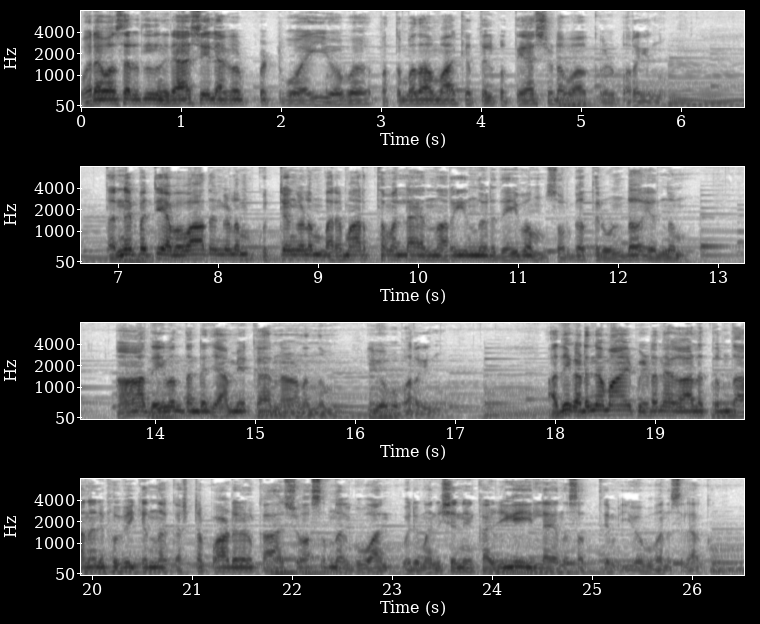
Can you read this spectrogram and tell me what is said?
ഒരവസരത്തിൽ നിരാശയിൽ അകപ്പെട്ടു പോയ യോബ് പത്തൊമ്പതാം വാക്യത്തിൽ പ്രത്യാശയുടെ വാക്കുകൾ പറയുന്നു. തന്നെപ്പറ്റി അപവാദങ്ങളും കുറ്റങ്ങളും പരമാർത്ഥമല്ല എന്നറിയുന്ന ഒരു ദൈവം സ്വർഗത്തിലുണ്ട് എന്നും ആ ദൈവം തന്റെ ജാമ്യക്കാരനാണെന്നും യോബ് പറയുന്നു. അതികഠിനമായ പീഡനകാലത്തും താൻ അനുഭവിക്കുന്ന കഷ്ടപ്പാടുകൾക്ക് ആശ്വാസം നൽകുവാൻ ഒരു മനുഷ്യന് കഴിയുകയില്ല എന്ന സത്യം യോബ് മനസ്സിലാക്കുന്നു.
